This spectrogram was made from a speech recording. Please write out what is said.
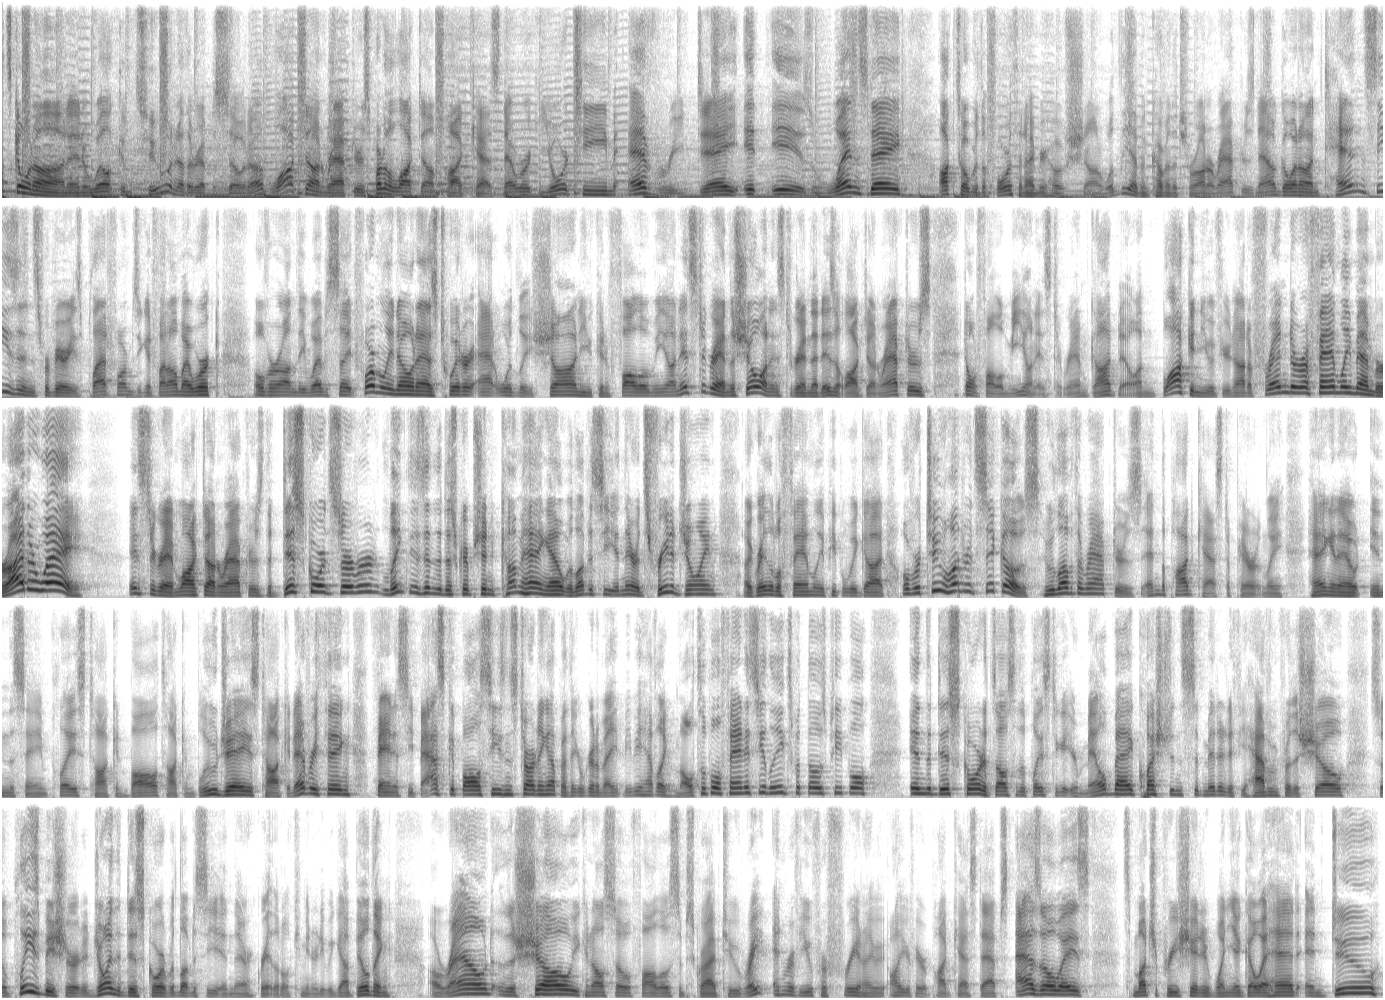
What's going on? And welcome to another episode of Locked On Raptors, part of the Locked On Podcast Network, your team every day. It is Wednesday, October the 4th, and I'm your host, Sean Woodley. I've been covering the Toronto Raptors now, going on 10 seasons for various platforms. You can find all my work over on the website, formerly known as Twitter, at Woodley Sean. You can follow me on Instagram, the show on Instagram, that is at Locked On Raptors. Don't follow me on Instagram. God, no. I'm blocking you if you're not a friend or a family member. Either way, Instagram, Locked On Raptors, the Discord server, link is in the description. Come hang out. We'd love to see you in there. It's free to join. A great little family of people we got. Over 200 sickos who love the Raptors and the podcast, apparently, hanging out in the same place, talking ball, talking Blue Jays, talking everything. Fantasy basketball season starting up. I think we're going to maybe have like multiple fantasy leagues with those people in the Discord. It's also the place to get your mailbag questions submitted if you have them for the show. So please be sure to join the Discord. We'd love to see you in there. Great little community we got building around the show. You can also follow, subscribe to, rate, and review for free on all your favorite podcast apps. As always, it's much appreciated when you go ahead and do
